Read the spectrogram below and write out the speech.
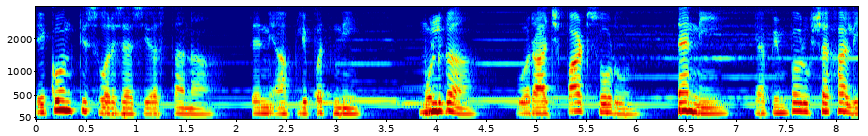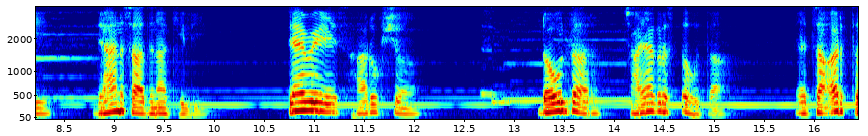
एकोणतीस वर्षाचे असताना त्यांनी आपली पत्नी मुलगा व राजपाट सोडून त्यांनी या पिंपवृक्षाखाली ध्यान साधना केली. त्यावेळेस हा वृक्ष डौलदार छायाग्रस्त होता. याचा अर्थ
